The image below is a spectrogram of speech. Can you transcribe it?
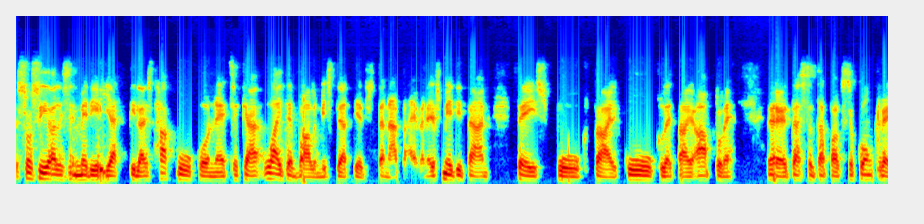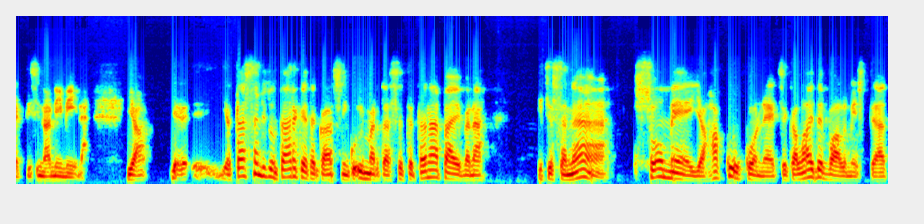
sosiaalisen median jättiläiset, hakukoneet sekä laitevalmistajat tietysti tänä päivänä. Jos mietitään Facebook tai Google tai Apple tässä tapauksessa konkreettisina niminä. Ja, ja, ja tässä nyt on tärkeää myös niin ymmärtää se, että tänä päivänä itse asiassa nämä some- ja hakukoneet sekä laitevalmistajat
